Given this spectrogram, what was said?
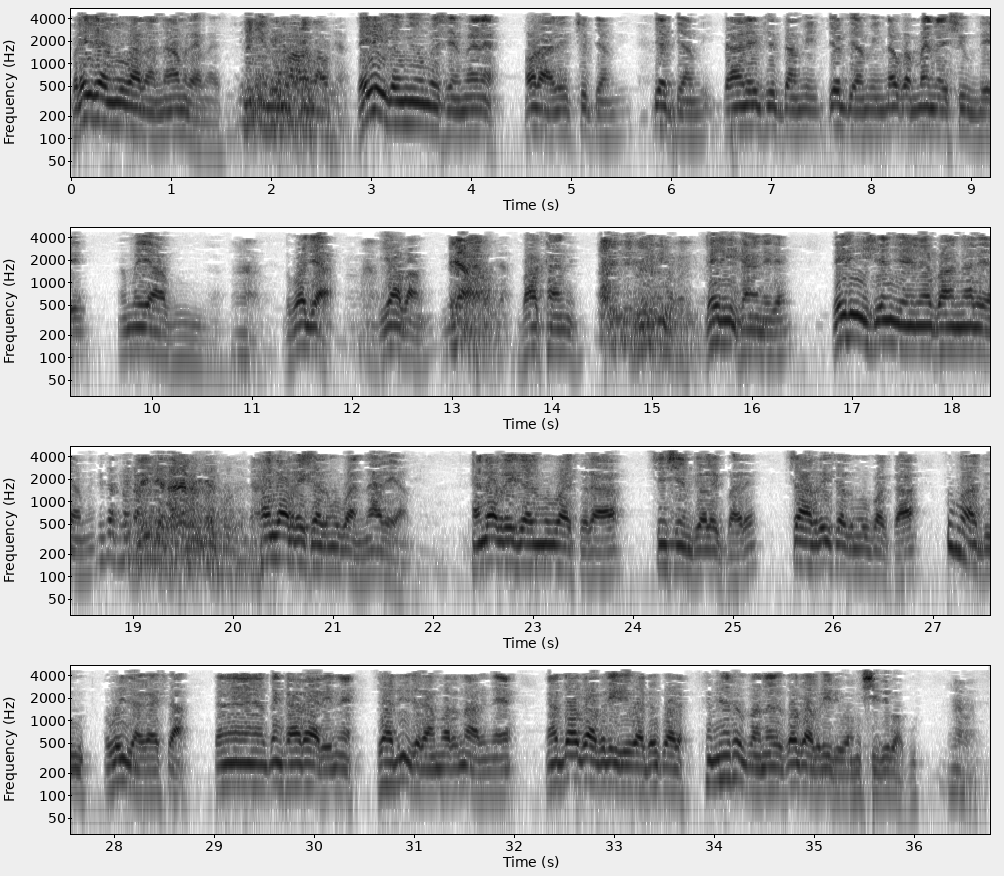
ပါဗျာပရိစ္ဆေသမုပ္ပါဒနားမလဲမယ်ဒိဋ္ဌိသုံးမျိုးရှင်းပါဗျာဒိဋ္ဌိသုံးမျိုးမရှင်းမဲနဲ့ဟောတာလေးဖြစ်ပြန်ပြီပြက်ပြန်ပြီဒါလေးဖြစ်ပြန်ပြီပြက်ပြန်ပြီနောက်ကမဲ့နဲ့ရှုနေမမရဘူးမှန်ပါတပည့် ကြရပါမမရပါဘူးဗျာဘာခံနေဒိဋ္ဌိခံနေတယ်ဒိဋ္ဌိရှင်းရင်လည်းဘာနားရရမလဲကိစ္စကိစ္စဒါလည်းမဖြစ်ဘူးခန္ဓာပရိစ္ဆေသမုပ္ပါနားရရမယ်ခန္ဓာပရိစ္ဆေသမုပ္ပါဆိုတာရှင်းရှင်းပြောလိုက်ပါတယ်စာပရိစ္ဆေသမုပ္ပါကသူ့မှာသူအဝိဇ္ဇာကစသံသင်္ခါရတွေနဲ့ဇာတိဇရာမရဏတွေနဲ့ငါတောကပရိဒီဝဒုက္ခခင်ဗျားတို့ကလည်းတောကပရိဒီဝမရှိသေးပါဘူးမရပါဘူး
